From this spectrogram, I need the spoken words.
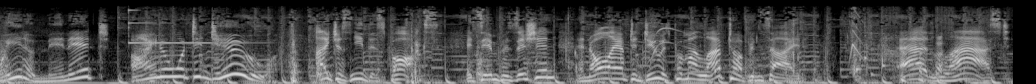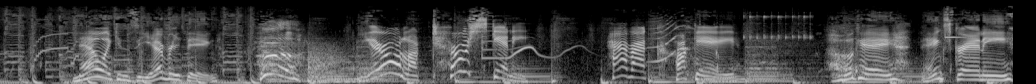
Wait a minute. I know what to do! I just need this box. It's in position, and all I have to do is put my laptop inside. At last. Now I can see everything. You look too skinny. Have a cookie. Okay, thanks, Granny.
